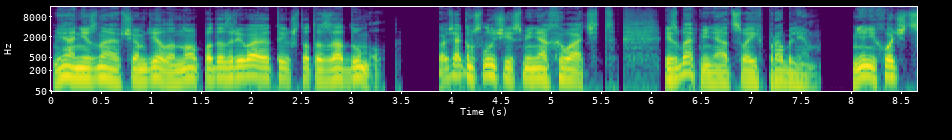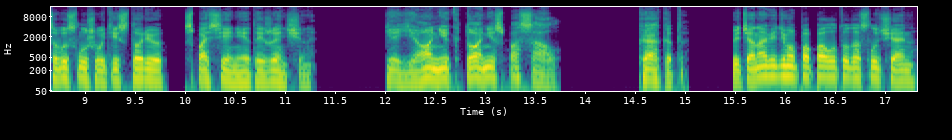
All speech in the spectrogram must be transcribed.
Я не знаю, в чем дело, но подозреваю, ты что-то задумал. Во всяком случае, с меня хватит. Избавь меня от своих проблем. Мне не хочется выслушивать историю спасения этой женщины. Ее никто не спасал. Как это? Ведь она, видимо, попала туда случайно.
